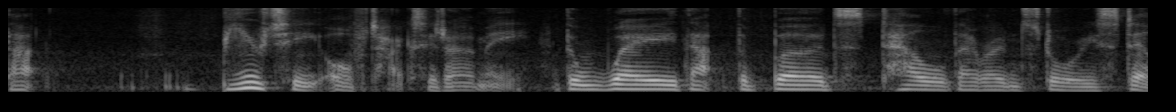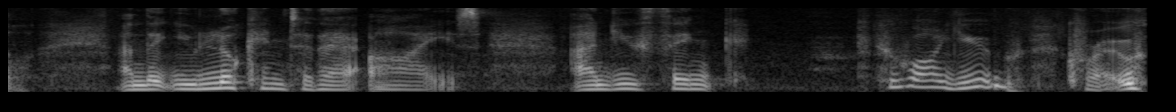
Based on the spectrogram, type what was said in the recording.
that beauty of taxidermy, the way that the birds tell their own stories still, and that you look into their eyes and you think, who are you, Crow?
